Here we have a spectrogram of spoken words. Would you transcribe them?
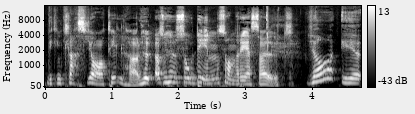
vilken klass jag tillhör. Hur, alltså hur såg din sån resa ut? Jag är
